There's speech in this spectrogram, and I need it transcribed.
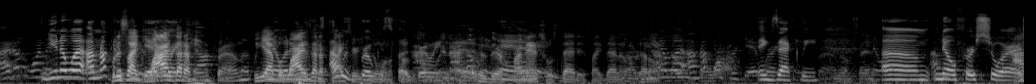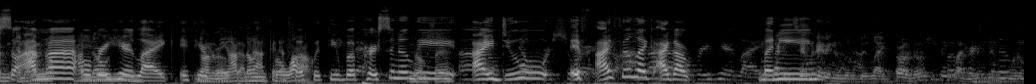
I don't want. You know what? I'm not. going But it's like why is that a from? But yeah, but why is that a factor? I was broke as fuck growing up because their financial status like that. You know what? I'm not gonna forget. Exactly. Um, no, for sure. So I'm not over here like if you're broke, I'm not gonna fuck with you. Exactly. But personally, you know I um, do. Um, no, sure. If I so feel I'm like I got here, like, money, it's intimidating a little bit. Like, bro, don't you think like niggas want to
